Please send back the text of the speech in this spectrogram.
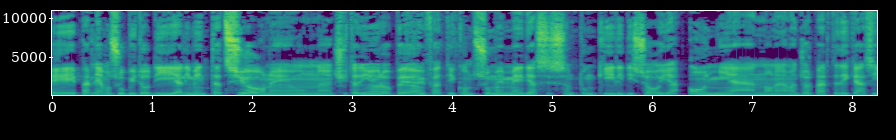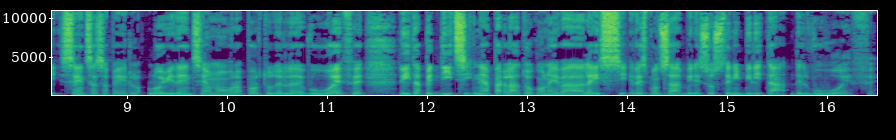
E parliamo subito di alimentazione. Un cittadino europeo infatti consuma in media 61 kg di soia ogni anno, nella maggior parte dei casi senza saperlo. Lo evidenzia un nuovo rapporto del WWF. Rita Pedizzi ne ha parlato con Eva Alessi, responsabile sostenibilità del WWF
